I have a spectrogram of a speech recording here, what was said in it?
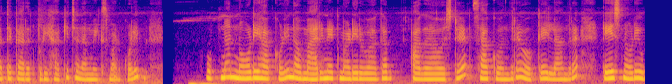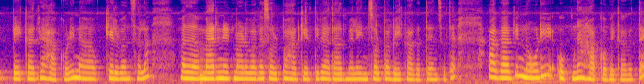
ಮತ್ತು ಖಾರದ ಪುಡಿ ಹಾಕಿ ಚೆನ್ನಾಗಿ ಮಿಕ್ಸ್ ಮಾಡ್ಕೊಳ್ಳಿ. ಉಪ್ಪನ್ನ ನೋಡಿ ಹಾಕ್ಕೊಳ್ಳಿ. ನಾವು ಮ್ಯಾರಿನೇಟ್ ಮಾಡಿರುವಾಗ ಆಗ ಅಷ್ಟೇ, ಸಾಕು ಅಂದರೆ ಓಕೆ ಇಲ್ಲಾಂದರೆ ಟೇಸ್ಟ್ ನೋಡಿ ಉಪ್ಪು ಬೇಕಾದರೆ ಹಾಕ್ಕೊಳ್ಳಿ ನಾವು ಕೆಲವೊಂದು ಸಲ ಮ್ಯಾರಿನೇಟ್ ಮಾಡುವಾಗ ಸ್ವಲ್ಪ ಹಾಕಿರ್ತೀವಿ, ಅದಾದಮೇಲೆ ಇನ್ನು ಸ್ವಲ್ಪ ಬೇಕಾಗುತ್ತೆ ಅನಿಸುತ್ತೆ. ಹಾಗಾಗಿ ನೋಡಿ ಉಪ್ಪನ್ನ ಹಾಕ್ಕೋಬೇಕಾಗುತ್ತೆ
